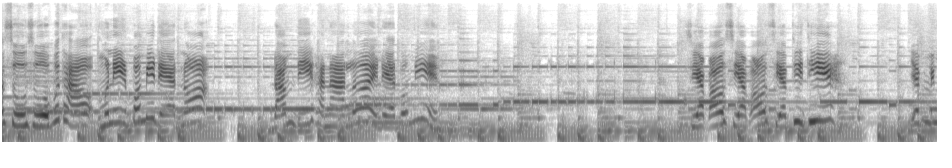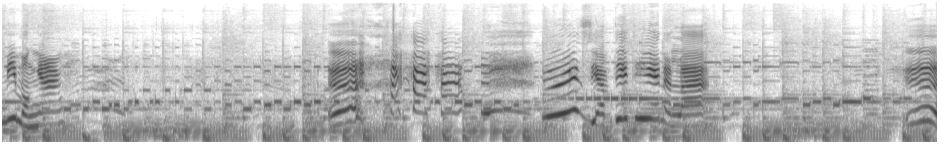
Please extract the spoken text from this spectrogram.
เอาสู่สู่ผู้เฒ่ามื้อนี้บ่มีแดดเนาะดำดีขนาดเลยแดดบ่มี เสียบเอาเสียบเอาเสียบที่ที่ยังไม่มีหมองยาง เออเอ้ยเสียบที่ที่นั่นละเออ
